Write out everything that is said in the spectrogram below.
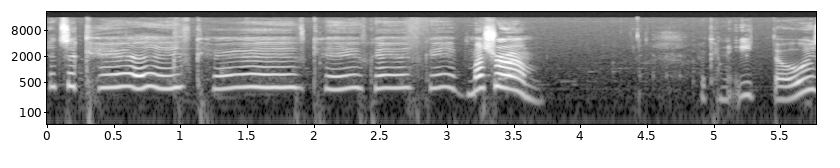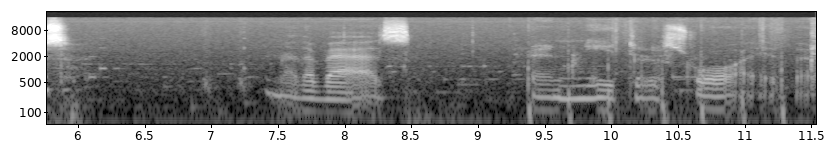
It's a cave, cave, cave, cave, cave. Mushroom! I can eat those. Another vase. I need to destroy the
